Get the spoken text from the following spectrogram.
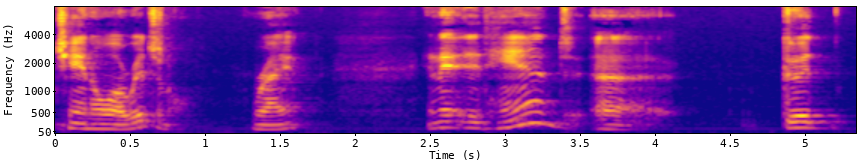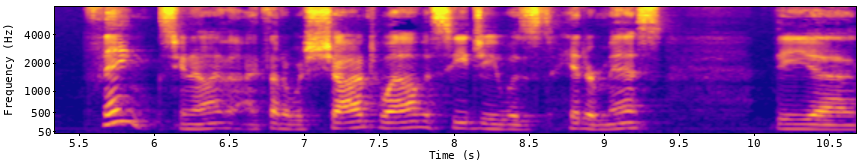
Channel original, right? And it, it had uh, good things, you know. I, I, thought it was shot well. The CG was hit or miss. The uh,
